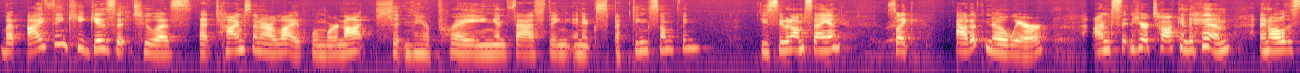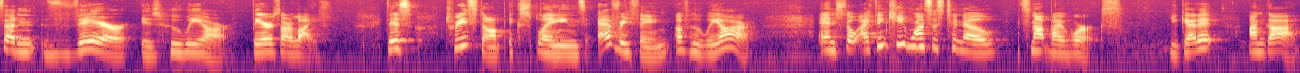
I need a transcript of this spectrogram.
But I think He gives it to us at times in our life when we're not sitting there praying and fasting and expecting something. Do you see what I'm saying? It's like out of nowhere, I'm sitting here talking to Him, and all of a sudden, there is who we are. There's our life. This tree stump explains everything of who we are. And so I think He wants us to know it's not by works. You get it? I'm God.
